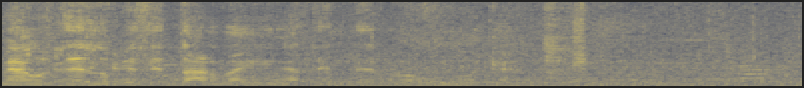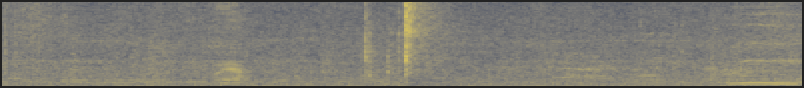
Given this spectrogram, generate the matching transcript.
Vean ustedes lo que se tardan en atenderlo a uno acá. Vean. Fui,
